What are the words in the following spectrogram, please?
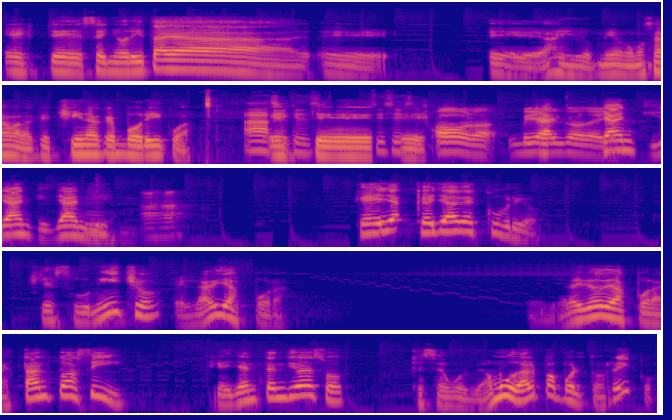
este, señorita, eh, eh, ay Dios mío, ¿cómo se llama? La que es china, que es boricua. Ah, sí, que este, sí, sí, sí. eh, Oh, vi algo de. Yanji, Yanji, Yanji. Ajá. que ella, que ella descubrió que su nicho es la diáspora. Ella le dio diáspora. Es tanto así que ella entendió eso que se volvió a mudar para Puerto Rico.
